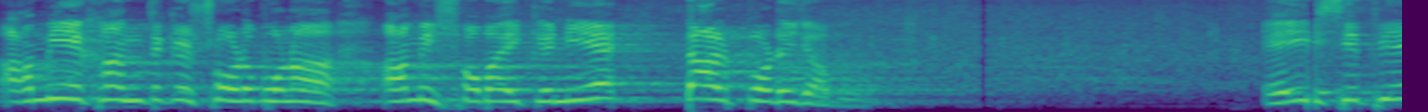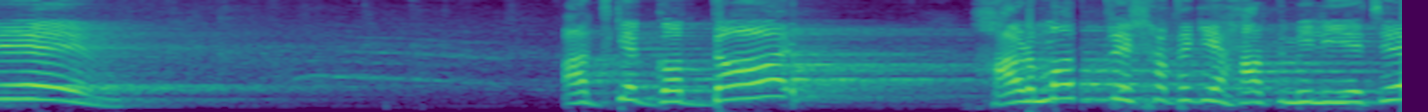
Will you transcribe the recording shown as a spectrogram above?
আমি এখান থেকে সরবো না। আমি সবাইকে নিয়ে তারপরে যাব। এই সিপিএম আজকে গদ্দার হারমাত্রের সাথে গিয়ে হাত মিলিয়েছে।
